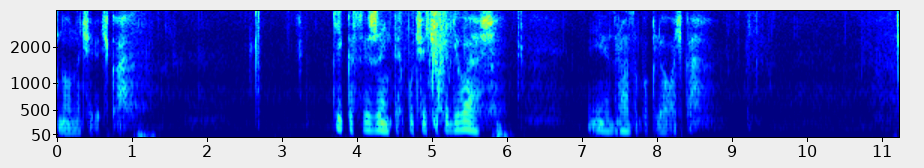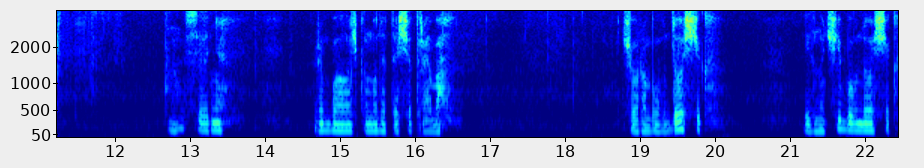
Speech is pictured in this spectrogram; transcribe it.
Знов на червячка. Тільки свіженьких пучечок одіваєш і відразу покльовочка. Ну, сьогодні рибалочка буде те, що треба. Вчора був дощик, і вночі був дощик.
